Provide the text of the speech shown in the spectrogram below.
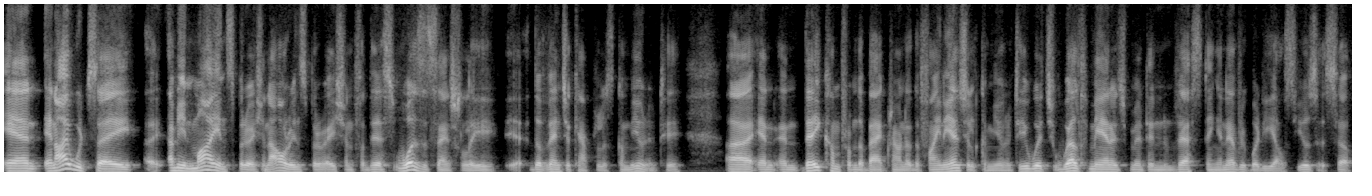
and and i would say i mean my inspiration our inspiration for this was essentially eh, the venture capitalist community uh, and and they come from the background of the financial community which wealth management and investing and everybody else uses. So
